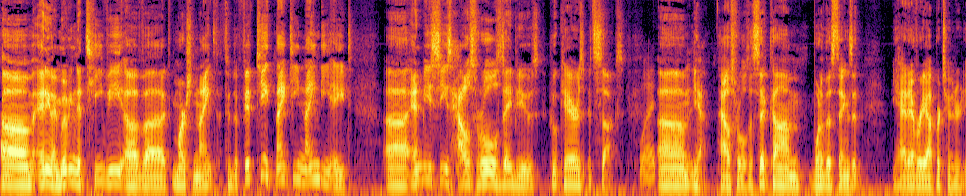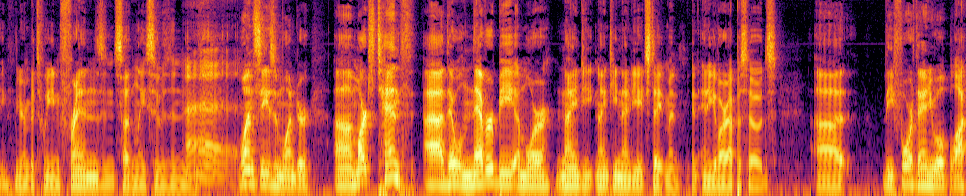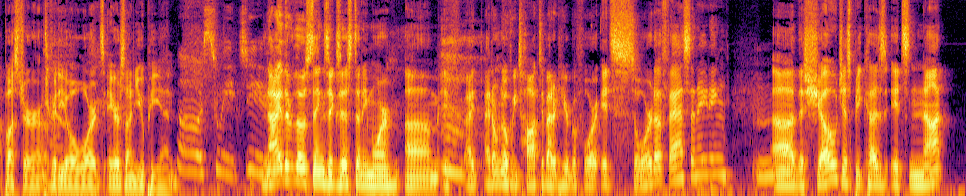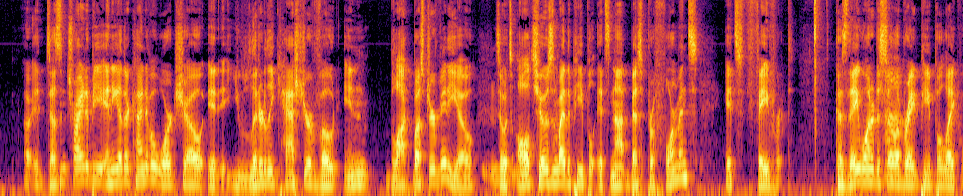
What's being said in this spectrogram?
Um, anyway, moving to TV of uh, March 9th through the 15th, 1998. Uh, NBC's House Rules debuts. Who cares? It sucks. What? Um, yeah, House Rules, a sitcom. One of those things that you had every opportunity. You're in between Friends and suddenly Susan. and One season wonder. Uh, March 10th, uh, there will never be a more 90, 1998 statement in any of our episodes. Uh, the fourth annual Blockbuster Video Awards airs on UPN. Oh, sweet jeez. Neither of those things exist anymore. Um, if I, I don't know if we talked about it here before. It's sort of fascinating. Uh, the show, just because it's not, uh, Oh, it doesn't try to be any other kind of award show. It, it- you literally cast your vote in Blockbuster Video, so it's all chosen by the people. It's not best performance; it's favorite, because they wanted to celebrate people like.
